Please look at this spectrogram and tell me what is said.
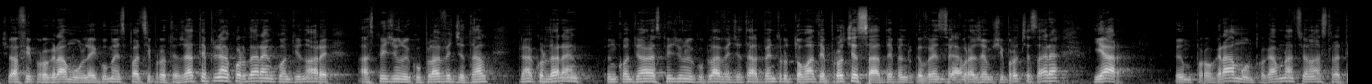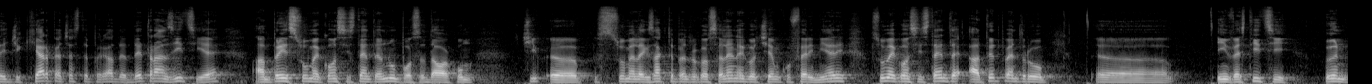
și va fi programul legume în spații protejate, prin acordarea în continuare a sprijinului cuplat vegetal, prin acordarea în continuare a sprijinului cuplat vegetal pentru tomate procesate, pentru că vrem să da. încurajăm și procesarea, iar în programul, în programul național strategic, chiar pe această perioadă de tranziție, am prins sume consistente, nu pot să dau acum uh, ci, uh, sumele exacte pentru că o să le negociem cu fermierii, sume consistente atât pentru uh, investiții în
